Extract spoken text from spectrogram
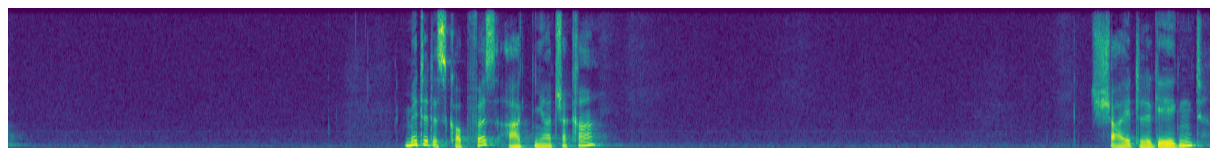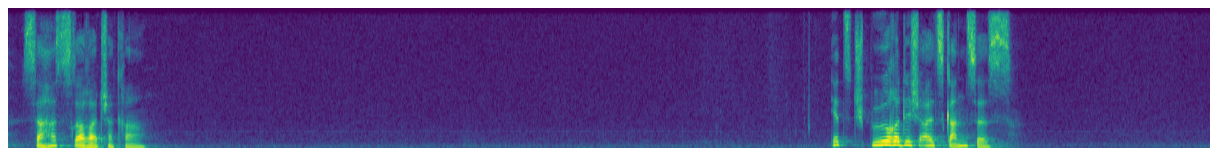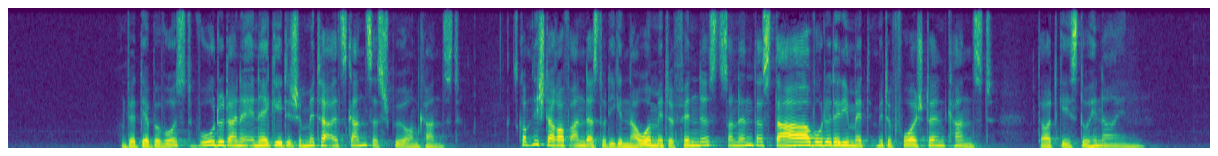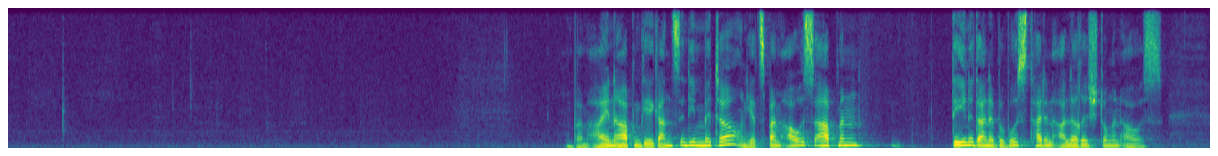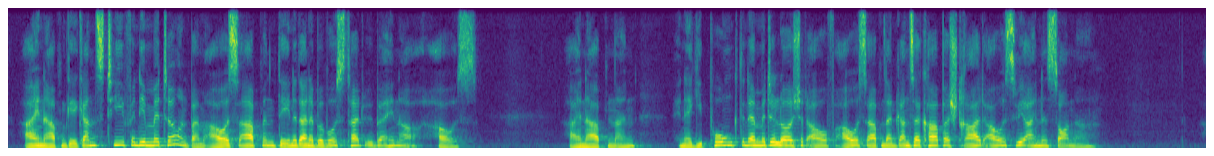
Mitte des Kopfes, Ajna Chakra. Scheitelgegend, Sahasrara Chakra. Jetzt spüre dich als Ganzes. Und werd dir bewusst, wo du deine energetische Mitte als Ganzes spüren kannst. Es kommt nicht darauf an, dass du die genaue Mitte findest, sondern dass da, wo du dir die Mitte vorstellen kannst, dort gehst du hinein. Und beim Einatmen geh ganz in die Mitte und jetzt beim Ausatmen dehne deine Bewusstheit in alle Richtungen aus. Einatmen geh ganz tief in die Mitte und beim Ausatmen dehne deine Bewusstheit über hinaus. Einatmen, ein Energiepunkt in der Mitte leuchtet auf, ausatmen, dein ganzer Körper strahlt aus wie eine Sonne.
